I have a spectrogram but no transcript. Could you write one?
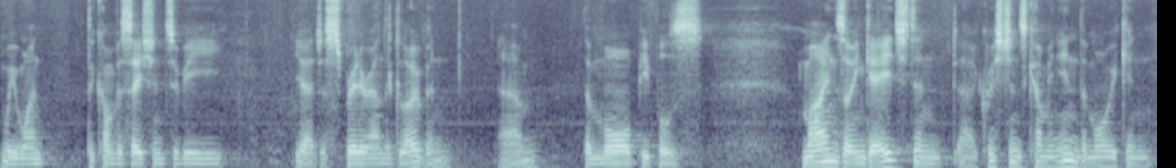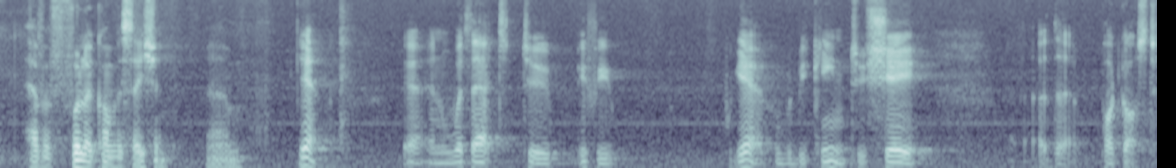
we want the conversation to be, yeah, just spread around the globe, and um, the more people's minds are engaged and uh, questions coming in, the more we can have a fuller conversation. Um, yeah, yeah. And with that, to if you, yeah, we would be keen to share uh, the podcast.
